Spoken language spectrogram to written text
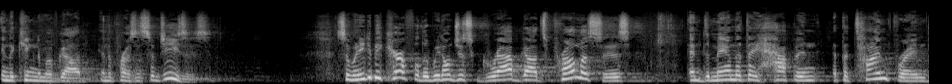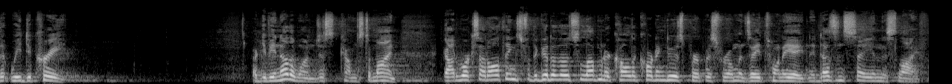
in the kingdom of God in the presence of Jesus. So we need to be careful that we don't just grab God's promises and demand that they happen at the time frame that we decree. I'll give you another one, just comes to mind. God works out all things for the good of those who love him and are called according to his purpose, Romans 8 28. And it doesn't say in this life.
